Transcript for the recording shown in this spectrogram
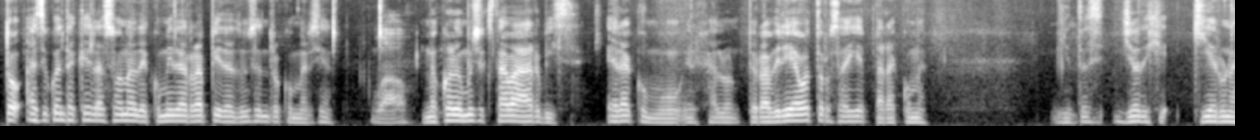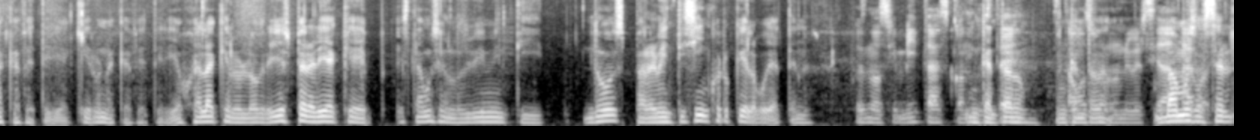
todo. Haz de cuenta que es la zona de comida rápida de un centro comercial. Wow. Me acuerdo mucho que estaba Arby's, era como el jalón, pero habría otros ahí para comer. Y entonces yo dije, quiero una cafetería, quiero una cafetería. Ojalá que lo logre. Yo esperaría que estamos en los 2022, para el 25 creo que la voy a tener. Pues nos invitas cuando encantado, encantado. Vamos a hacer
